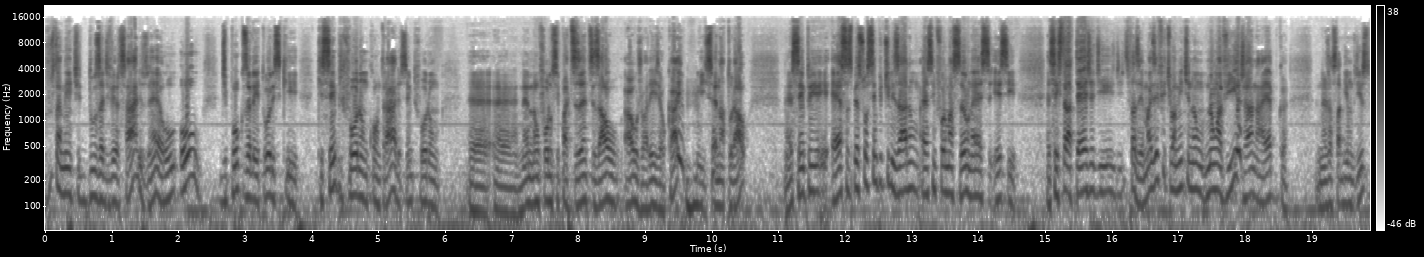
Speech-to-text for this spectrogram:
justamente dos adversários, né? Ou, ou de poucos eleitores que, que sempre foram contrários, sempre foram é, é, né? não foram simpatizantes ao, ao Juarez e ao Caio, isso é natural. Né? Sempre, essas pessoas sempre utilizaram essa informação, né? esse, esse- essa estratégia de, de fazer. Mas efetivamente não, não havia já na época, nós já sabíamos disso.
